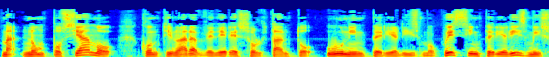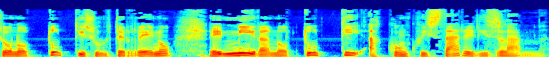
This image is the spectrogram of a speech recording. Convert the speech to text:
Ma non possiamo continuare a vedere soltanto un imperialismo. Questi imperialismi sono tutti sul terreno e mirano tutti a conquistare l'Islam.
